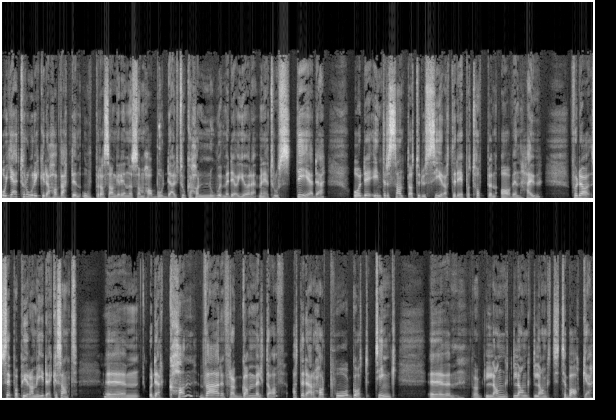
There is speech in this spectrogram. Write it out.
Og jeg tror ikke det har vært en operasangerinne som har bodd der. Jeg tror ikke det har noe med det å gjøre, men jeg tror stedet Og det er interessant at du sier at det er på toppen av en haug. For da, se på pyramide, ikke sant? Um, og der kan være fra gammelt av at det der har pågått ting uh, langt, langt, langt tilbake.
